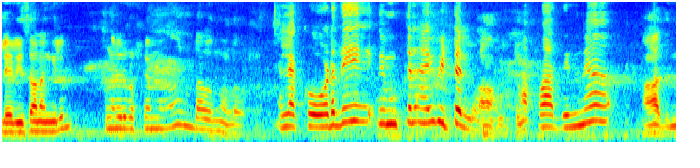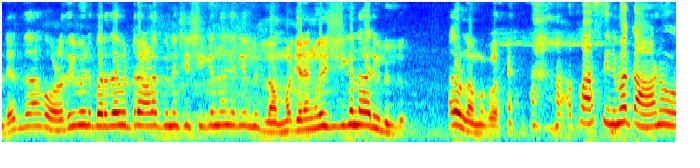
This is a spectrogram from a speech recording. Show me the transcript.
ലേഡീസ് ആണെങ്കിലും അങ്ങനെ ഒരു പ്രശ്നം ഉണ്ടാവും എന്നുള്ളത് അല്ല കോടതി വിമുക്തനായി വിട്ടല്ലോ. അപ്പൊ അതിന് ആ അതിന്റെ എന്താ കോടതി വെറുതെ വിട്ട ആളെ പിന്നെ ശിക്ഷിക്കുന്ന ശരിയല്ലല്ലോ നമ്മൾ ജനങ്ങളെ ശിക്ഷിക്കേണ്ട കാര്യമില്ലല്ലോ. അതേ ഉള്ളൂ നമുക്ക്. അപ്പൊ ആ സിനിമ കാണുമോ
